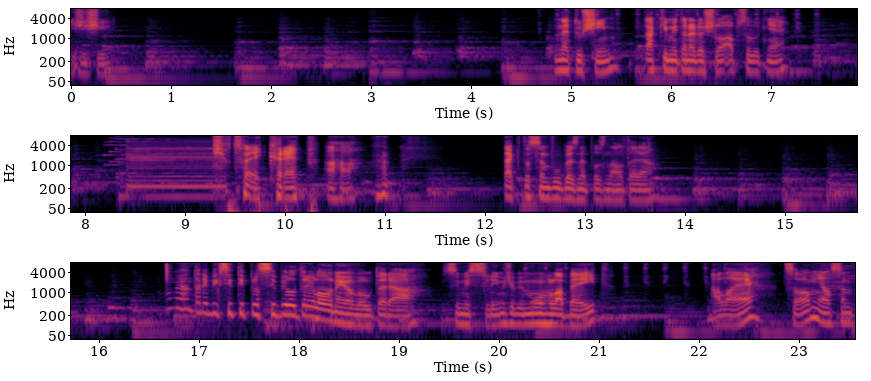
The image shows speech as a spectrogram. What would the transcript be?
Ježiši. Netuším. Taky mi to nedošlo, absolutně. Jo, to je krep, aha. tak to jsem vůbec nepoznal teda. Já tady bych si typl Sibylu Triloniovou teda. Si myslím, že by mohla být. Ale, co? Měl jsem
